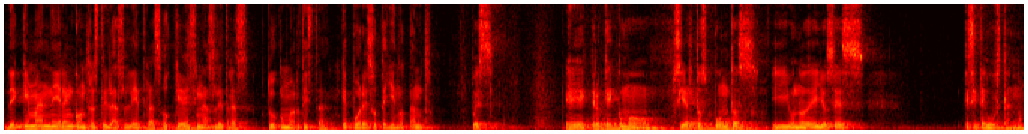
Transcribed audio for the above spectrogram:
¿de qué manera encontraste las letras o qué ves en las letras tú como artista que por eso te llenó tanto? Pues eh, creo que hay como ciertos puntos y uno de ellos es que si te gustan, ¿no?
